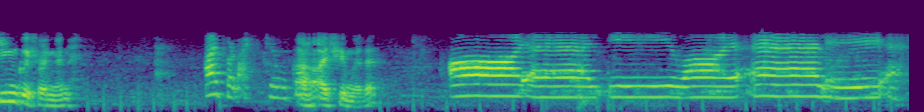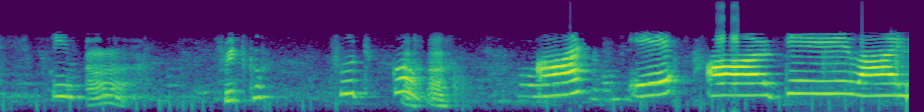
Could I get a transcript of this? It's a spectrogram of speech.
किङको स्पेङ होइन आइसक्रिम गर्दा स्विटको? फ्रुटको A R T Y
